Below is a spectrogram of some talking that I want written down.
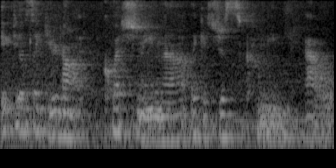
it feels like you're not questioning that, like it's just coming out,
